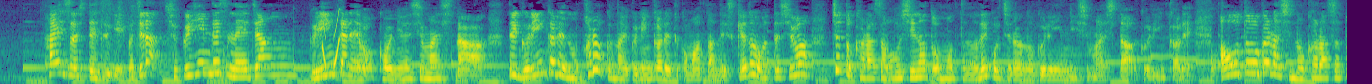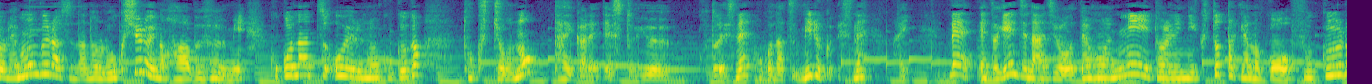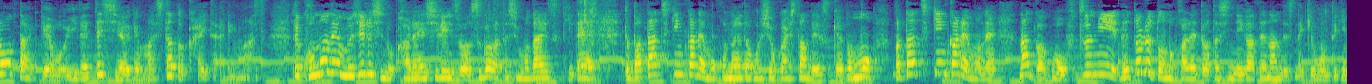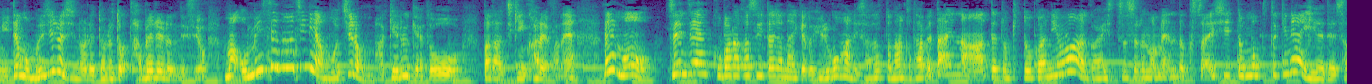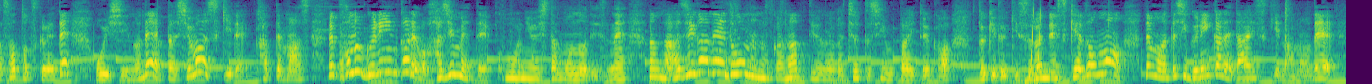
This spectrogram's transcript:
はいそして次こちら。食品ですねじゃん。グリーンカレーを購入しました。でグリーンカレーでも辛くないグリーンカレーとかもあったんですけど私はちょっと辛さが欲しいなと思ったのでこちらのグリーンにしました。グリーンカレー。青唐辛子の辛さとレモングラスなど6種類のハーブ風味。ココナッツオイルのコクが特徴のタイカレーです。ということですね。ココナッツミルクですね。はい。で、えっと、現地の味をお手本に鶏肉とタケノコ、袋竹を入れて仕上げましたと書いてあります。で、このね、無印のカレーシリーズはすごい私も大好きで、バターチキンカレーもこの間ご紹介したんですけども、バターチキンカレーもね、なんかこう、普通にレトルトのカレーって私苦手なんですね、基本的に。でも無印のレトルトは食べれるんですよ。まあ、お店の味にはもちろん負けるけど、バターチキンカレーはね。でも、全然小腹が空いたじゃないけど、昼ご飯にささっとなんか食べたいなーって時とかには、外出するのめんどくさいしと思った時には家でささっと作れて美味しいので私は好きで買ってますでこのグリーンカレーは初めて購入したものですねなので味がねどうなのかなっていうのがちょっと心配というかドキドキするんですけどもでも私グリーンカレー大好きなので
